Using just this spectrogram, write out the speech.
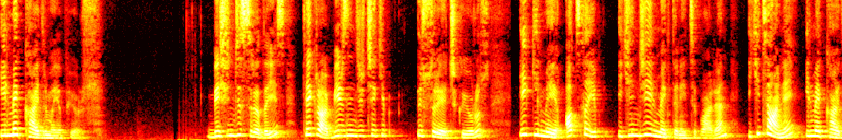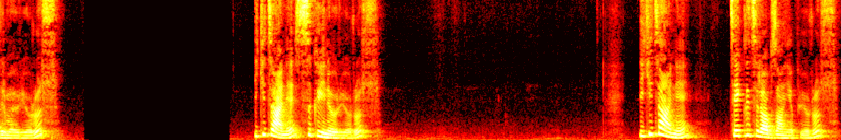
ilmek kaydırma yapıyoruz. Beşinci sıradayız. Tekrar bir zincir çekip üst sıraya çıkıyoruz. İlk ilmeği atlayıp ikinci ilmekten itibaren iki tane ilmek kaydırma örüyoruz. İki tane sık iğne örüyoruz. İki tane tekli trabzan yapıyoruz.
